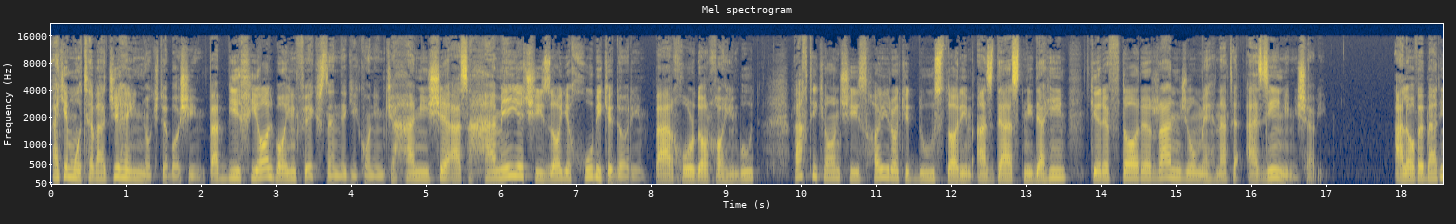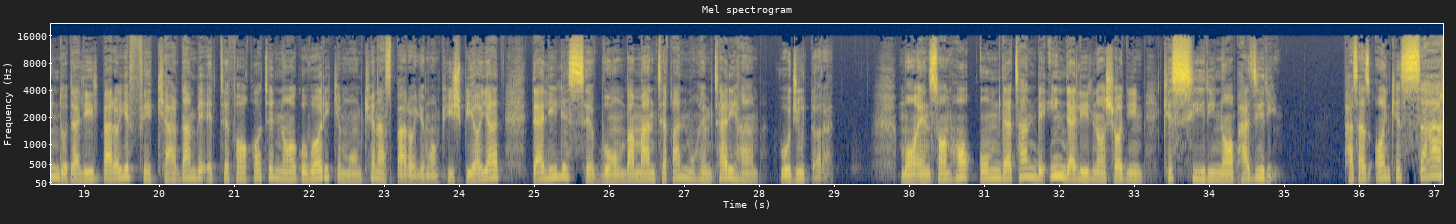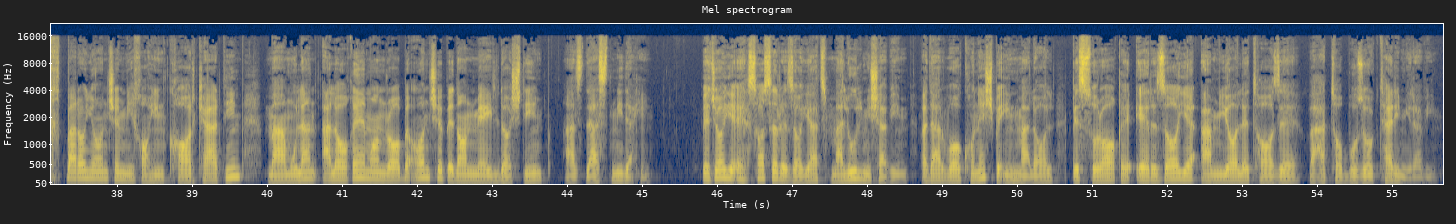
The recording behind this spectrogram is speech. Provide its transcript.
اگه متوجه این نکته باشیم و بیخیال با این فکر زندگی کنیم که همیشه از همه چیزای خوبی که داریم برخوردار خواهیم بود وقتی که آن چیزهایی را که دوست داریم از دست می دهیم گرفتار رنج و مهنت عظیمی می شویم. علاوه بر این دو دلیل برای فکر کردن به اتفاقات ناگواری که ممکن است برایمان پیش بیاید دلیل سوم و منطقا مهمتری هم وجود دارد ما انسان ها عمدتا به این دلیل ناشادیم که سیری ناپذیریم پس از آنکه سخت برای آنچه می‌خواهیم کار کردیم معمولا علاقه من را به آنچه بدان میل داشتیم از دست می دهیم. به جای احساس رضایت ملول می شویم و در واکنش به این ملال به سراغ ارزای امیال تازه و حتی بزرگتری می رویم.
